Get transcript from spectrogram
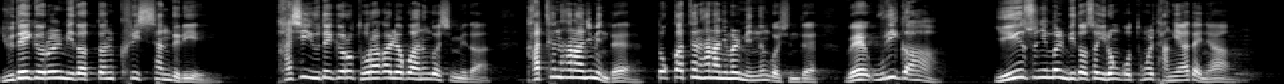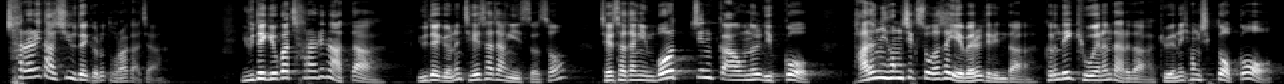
유대교를 믿었던 크리스찬들이 다시 유대교로 돌아가려고 하는 것입니다. 같은 하나님인데 똑같은 하나님을 믿는 것인데 왜 우리가 예수님을 믿어서 이런 고통을 당해야 되냐? 차라리 다시 유대교로 돌아가자. 유대교가 차라리 낫다. 유대교는 제사장이 있어서 제사장이 멋진 가운을 입고 바른 형식 속에서 예배를 드린다. 그런데 이 교회는 다르다. 교회는 형식도 없고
